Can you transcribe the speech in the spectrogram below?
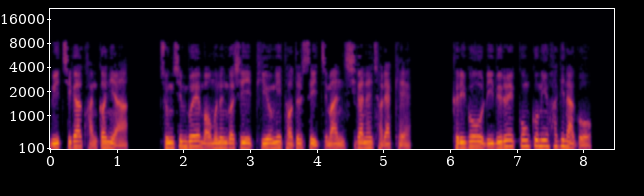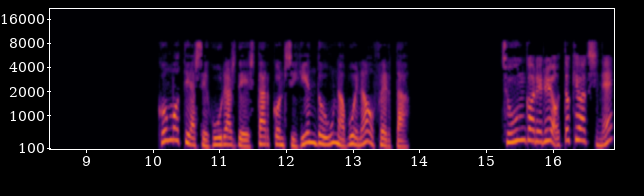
위치가 관건이야. 중심부에 머무는 것이 비용이 더 들 수 있지만 시간을 절약해. 그리고 리뷰를 꼼꼼히 확인하고, ¿Cómo te aseguras de estar consiguiendo una buena oferta? 좋은 거래를 어떻게 확신해?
